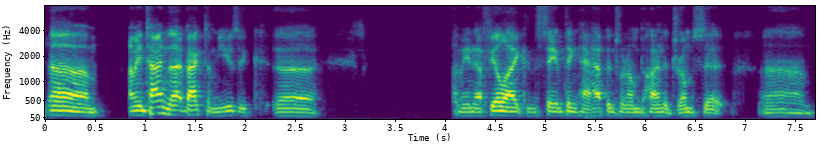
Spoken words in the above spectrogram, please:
but, um, I mean, tying that back to music, uh, I mean, I feel like the same thing happens when I'm behind the drum set. Um,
